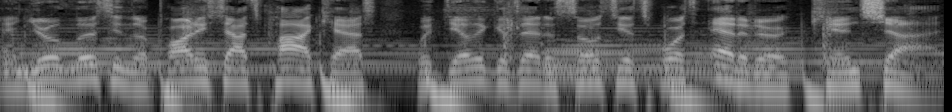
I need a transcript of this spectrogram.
and you're listening to the Parting Schotts podcast with Daily Gazette Associate Sports Editor Ken Schott.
